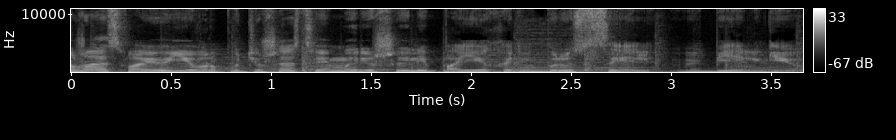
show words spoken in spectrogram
Продолжая свое европутешествие, мы решили поехать в Брюссель, в Бельгию.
